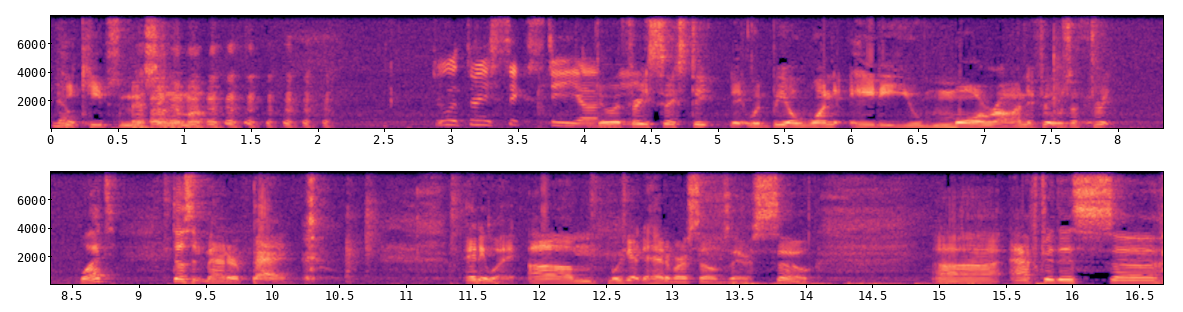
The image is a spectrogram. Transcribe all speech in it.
No. He keeps messing them up. Do a 360 on Do a me. 360. It would be a 180, you moron. If it was a three, what? Doesn't matter. Bang. anyway, um, we're getting ahead of ourselves there. So, uh, after this, uh,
